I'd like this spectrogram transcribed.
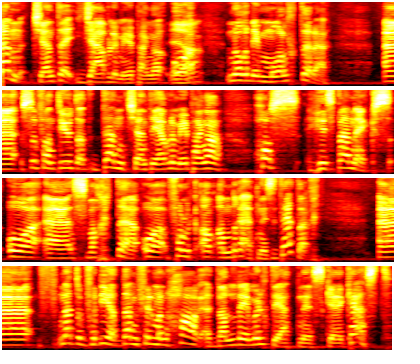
Den tjente jævlig mye penger. Og Ja. når de målte det, eh, så fant de ut at den tjente jævlig mye penger hos hispanics og eh, svarte og folk av andre etnisiteter. Eh, nettopp fordi at den filmen har et veldig multietnisk eh, cast.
